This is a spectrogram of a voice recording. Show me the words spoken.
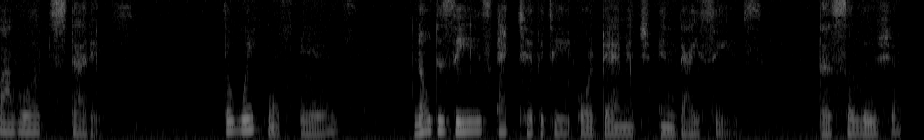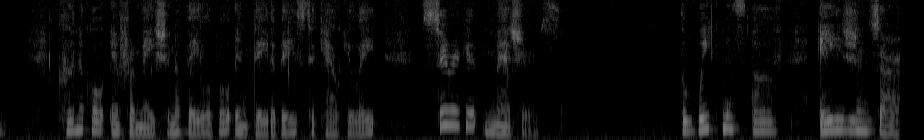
follow-up studies. The weakness is no disease activity or damage indices. The solution clinical information available in database to calculate surrogate measures. The weakness of Asians are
